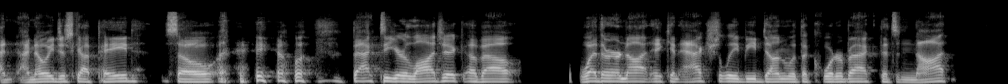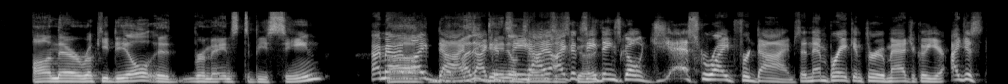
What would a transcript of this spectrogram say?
I, I know he just got paid. So back to your logic about whether or not it can actually be done with a quarterback that's not on their rookie deal, it remains to be seen. I mean, I uh, like dimes. I, I could see, I, I, could good. see things going just right for dimes and then breaking through magical year. I just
